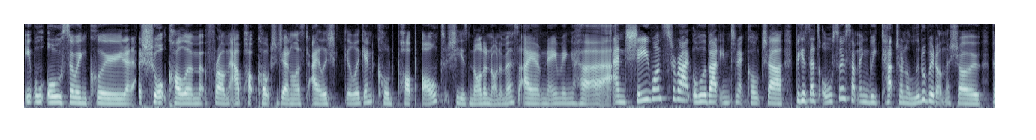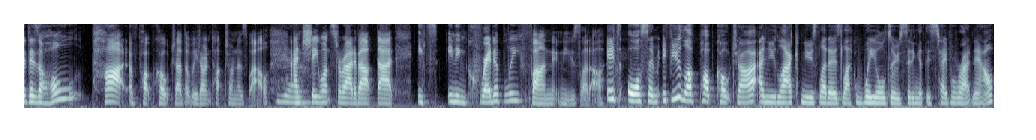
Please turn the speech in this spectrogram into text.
It will also include a short column from our pop culture journalist Eilish Gilligan called Pop Alt. She is not anonymous. I am naming her. And she wants to write all about internet culture because that's also something we touch on a little bit on the show, but there's a whole part of pop culture that we don't touch on as well. And she wants to write about that. It's an incredibly fun newsletter. It's awesome. If you love pop culture and you like newsletters like we all do sitting at this table right now,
